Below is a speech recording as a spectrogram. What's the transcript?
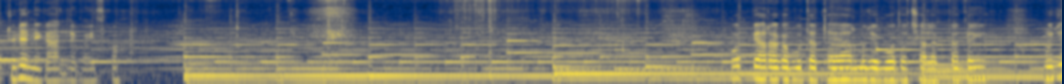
जिन्हें निकाल ले भाई इसको। बहुत प्यारा कबूतर था यार, मुझे बहुत अच्छा लगता था ये। मुझे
